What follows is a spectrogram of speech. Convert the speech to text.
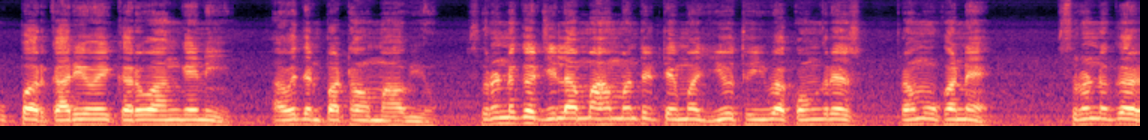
ઉપર કાર્યવાહી કરવા અંગેની આવેદન પાઠવવામાં આવ્યું. સુરેન્દ્રનગર જિલ્લા મહામંત્રી તેમજ યુથ યુવા કોંગ્રેસ પ્રમુખ અને સુરેન્દ્રનગર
